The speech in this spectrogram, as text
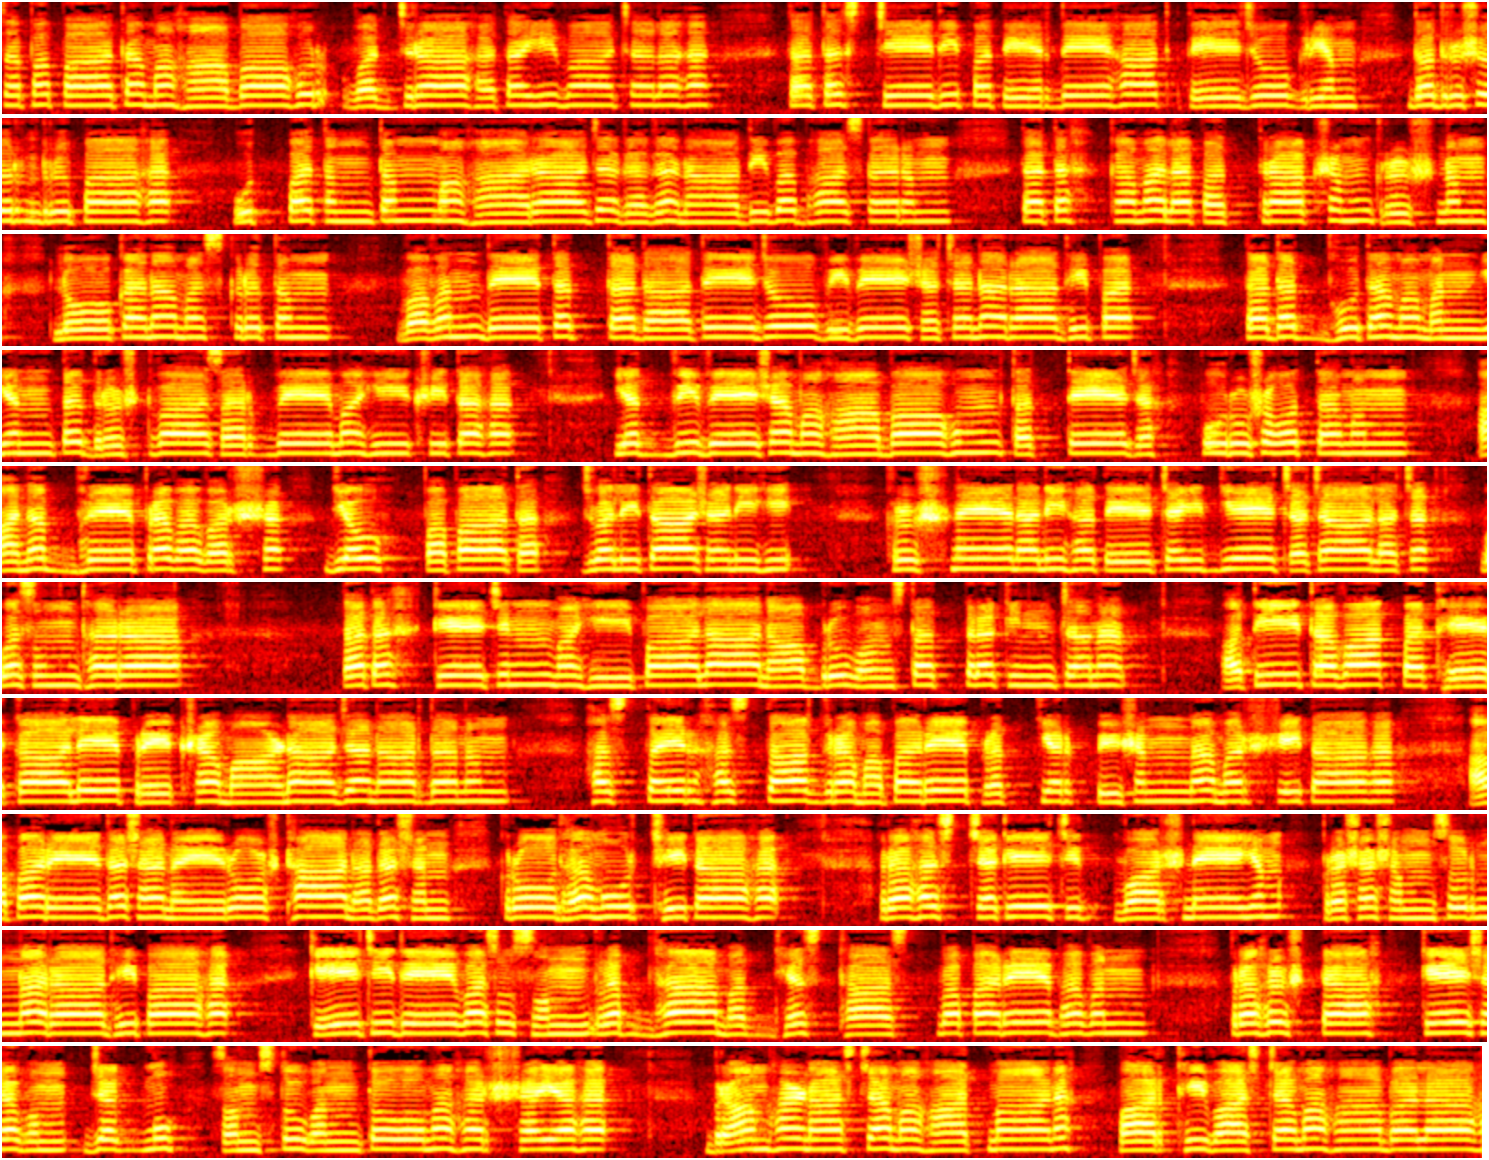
सपपातमहाबाहुर्वज्राहत इवाचलः ततश्चेदिपतेर्देहात् तेजोग्र्यम् ददृशुर्नृपाः। उत्पतन्तम् महाराज गगनादिवभास्करम् ततः कमलपत्राक्षम् कृष्णम् लोकनमस्कृतम्। ववन्दे तत्तदा तेजो विवेश च नराधिप। तदद्भुतममन्यन्त दृष्ट्वा सर्वे महीक्षितः। यद्विवेशमहाबाहुम् तत्तेजः पुरुषोत्तमम् अनभ्रे प्रववर्ष द्यौः पपात ज्वलिता शनिः। कृष्णेन निहते चैद्ये चचाल च वसुन्धरा। ततः केचिन्महीपालानाब्रुवंस्तत्र किञ्चन। अतीतवाक्पथे काले प्रेक्षमाणा जनार्दनम् हस्तैर्हस्ताग्रमपरे प्रत्यर्पिषन्नमर्षिताः। अपरे दशनैरोष्ठानदशन् क्रोधमूर्च्छिताः रहश्च केचिद्वार्ष्णेयम् प्रशशंसुर्नराधिपाः केचिदेव सुसंरब्धा मध्यस्थास्त्वपरे भवन्। प्रहृष्टाः केशवम् जग्मुः संस्तुवन्तो महर्षयः। ब्राह्मणाश्च महात्मानः पार्थिवाश्च महाबलाः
